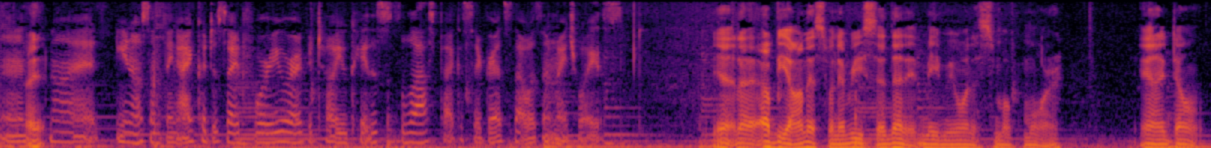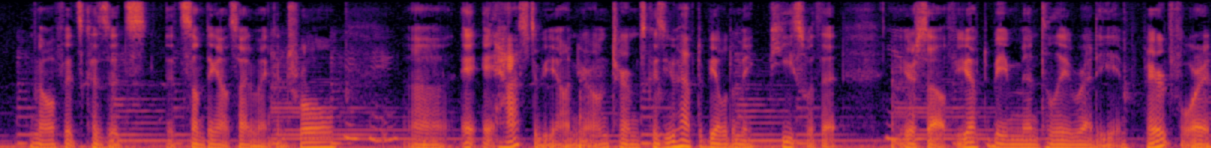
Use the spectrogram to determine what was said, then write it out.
And I- it's not, you know, something I could decide for you, or I could tell you, okay, this is the last pack of cigarettes. That wasn't my choice. Yeah, and I, I'll be honest. Whenever you said that, it made me want to smoke more, and I don't know if it's because it's it's something outside of my control. Mm-hmm. Uh, it, it has to be on your own terms because you have to be able to make peace with it yourself. You have to be mentally ready and prepared for it.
